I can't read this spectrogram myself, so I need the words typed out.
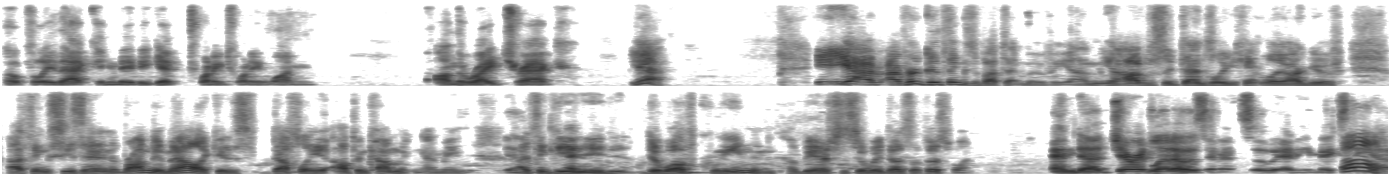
hopefully, that can maybe get 2021 on the right track. Yeah. Yeah, I've, heard good things about that movie. Um, you know, obviously Denzel, you can't really argue with uh, things he's in. And Rami Malek is definitely up and coming. I mean, Yeah. I think he, And- he did well with Queen, and I'll be interested to see what he does with this one. And uh, Jared Leto is in it, so and he makes the, Oh, uh,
